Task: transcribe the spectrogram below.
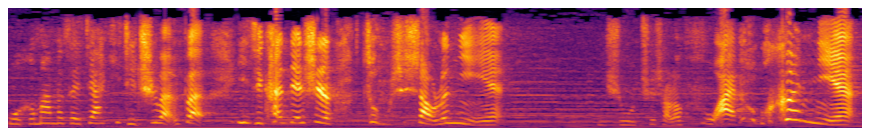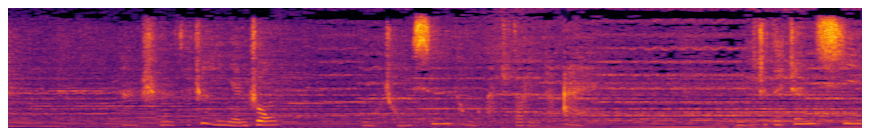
我和妈妈在家一起吃晚饭，一起看电视，总是少了你。你使我缺少了父爱，我恨你。但是在这一年中，我重新让我感觉到了你的爱，我一直在珍惜，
